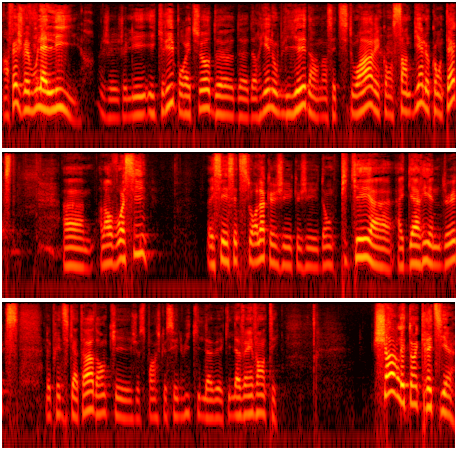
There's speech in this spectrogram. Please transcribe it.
En fait, je vais vous la lire. Je, l'ai écrit pour être sûr de, rien oublier dans, cette histoire et qu'on sente bien le contexte. Euh, alors voici, et c'est cette histoire-là que j'ai, donc piqué à, Gary Hendricks, le prédicateur, donc je pense que c'est lui qui l'avait, qui l'avait inventé. Charles est un chrétien.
